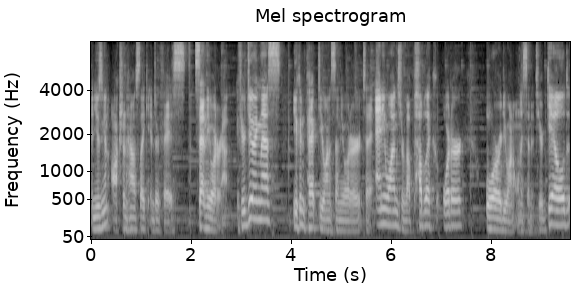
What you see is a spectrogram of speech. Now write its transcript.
and using an auction house like interface, send the order out. If you're doing this, you can pick do you want to send the order to anyone, sort of a public order, or do you want to only send it to your guild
